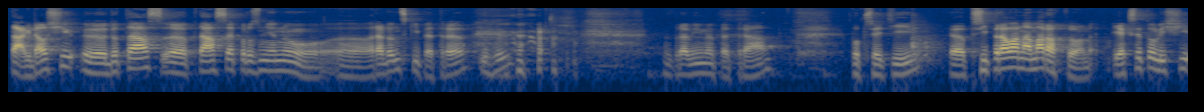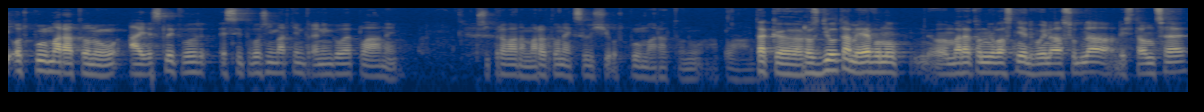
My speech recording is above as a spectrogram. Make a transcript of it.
Tak, další uh, dotaz. Ptá se pro změnu uh, Radonský Petr. Uh-huh. Zdravíme Petra. Po třetí, eh, příprava na maraton. Jak se to liší od půlmaratonu a jestli, tvoř, jestli tvoří Martin tréninkové plány? Příprava na maraton, jak se liší od půlmaratonu a plánu? Tak eh, rozdíl tam je, ono, eh, maraton je vlastně dvojnásobná distance,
